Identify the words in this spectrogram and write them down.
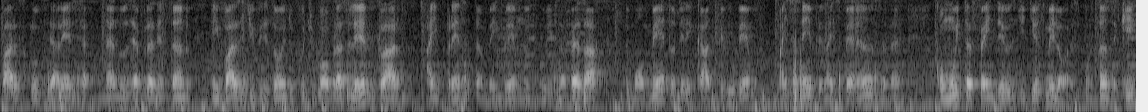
vários clubes cearenses né, nos representando em várias divisões do futebol brasileiro. E, claro, a imprensa também ganha muito com isso, apesar do momento delicado que vivemos, mas sempre na esperança, né? Com muita fé em Deus de dias melhores. Portanto, aqui,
